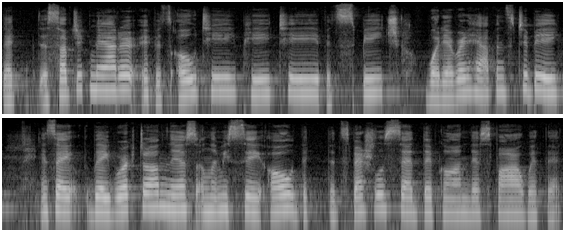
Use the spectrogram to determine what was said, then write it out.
that the subject matter, if it's OT, PT, if it's speech, whatever it happens to be, and say, they worked on this, and let me see, oh, the, the specialist said they've gone this far with it.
